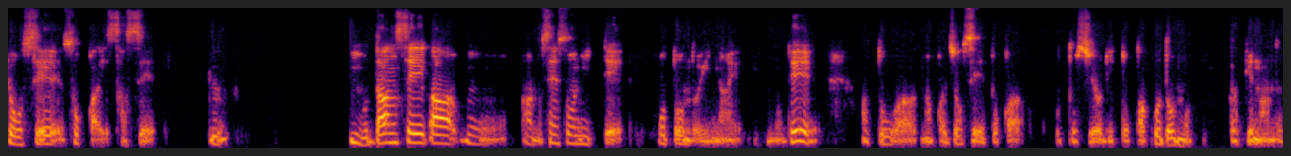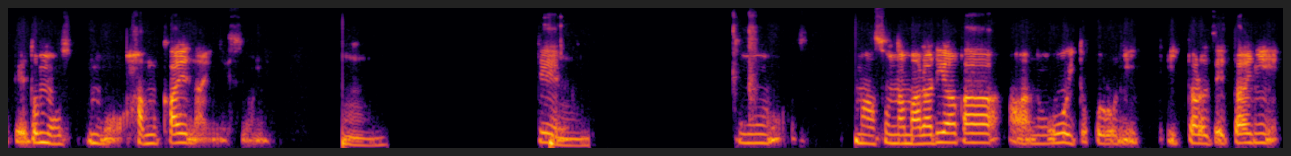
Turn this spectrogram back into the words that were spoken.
強制疎開させる。もう男性がもうあの戦争に行ってほとんどいないので、あとはなんか女性とかお年寄りとか子供だけなんだけれども、もう歯向かえないんですよね。うん、で、うんうんまあそんなマラリアがあの多いところに行ったら絶対に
